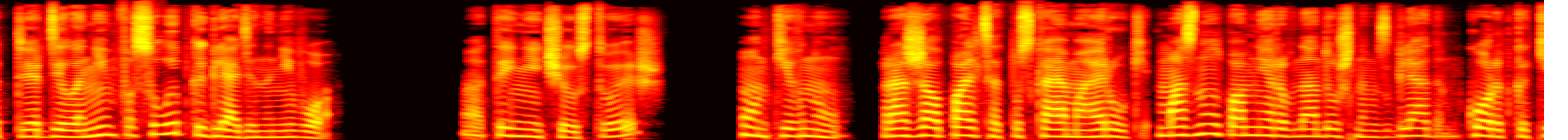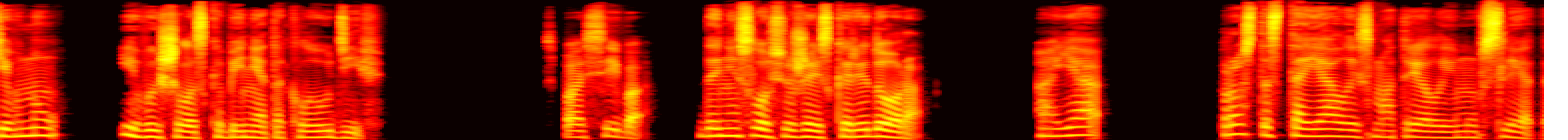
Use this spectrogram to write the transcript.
подтвердила нимфа с улыбкой, глядя на него. «А ты не чувствуешь?» Он кивнул, разжал пальцы, отпуская мои руки, мазнул по мне равнодушным взглядом, коротко кивнул и вышел из кабинета Клаудив. «Спасибо», — донеслось уже из коридора. А я просто стояла и смотрела ему вслед.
